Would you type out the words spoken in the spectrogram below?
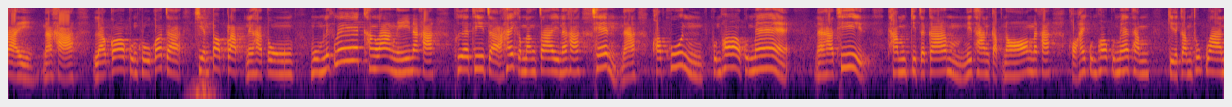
ไรนะคะ แล้วก็คุณครูก็จะเขียนตอบกลับนะคะ ตรงมุมเล็กๆข้างล่างนี้นะคะ เพื่อที่จะให้กำลังใจนะคะ เช่นนะขอบคุณคุณพ่อคุณแม่นะคะที่ทำกิจกรรมนิทานกับน้องนะคะ ขอให้คุณพ่อคุณแม่ทำกิจกรรมทุกวัน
